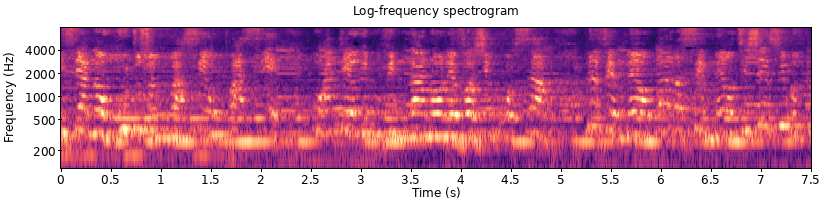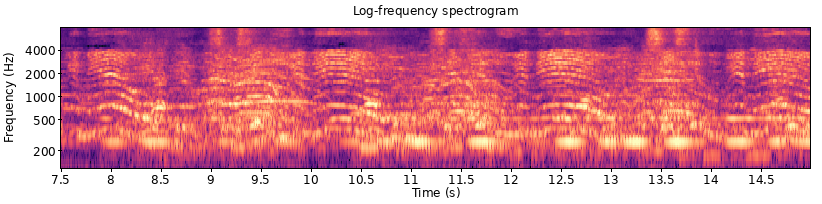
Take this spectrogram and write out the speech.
mizenan moutou sot pase ou pase Ou ateri pou vin nan ou levaje kosa Leve mè ou, balase mè ou, di Jésus me ou. Jésus me ou, Jésus me ou,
